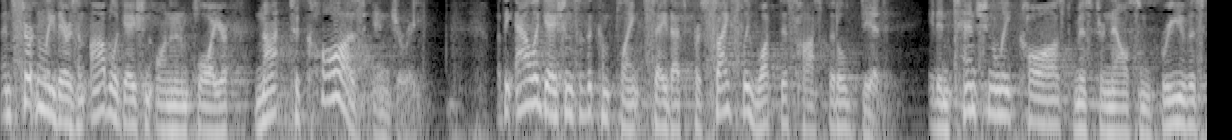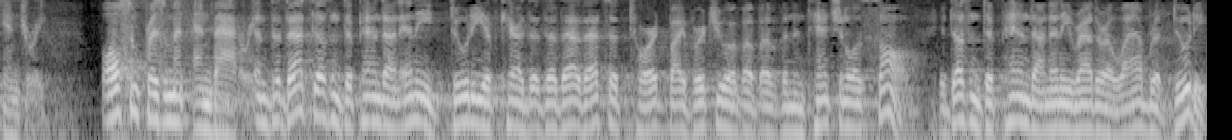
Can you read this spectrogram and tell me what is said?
then certainly there's an obligation on an employer not to cause injury. But the allegations of the complaint say that's precisely what this hospital did. It intentionally caused Mr. Nelson grievous injury false imprisonment and battery. And th- that doesn't depend on any duty of care. Th- th- that's a tort by virtue of, of, of, an intentional assault. It doesn't depend on any rather elaborate duty.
